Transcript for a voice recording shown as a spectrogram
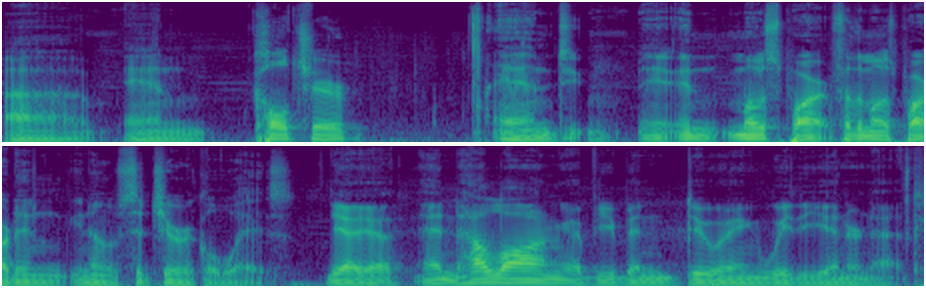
uh, and culture, and in most part, for the most part, in you know satirical ways. Yeah, yeah. And how long have you been doing we the internet?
